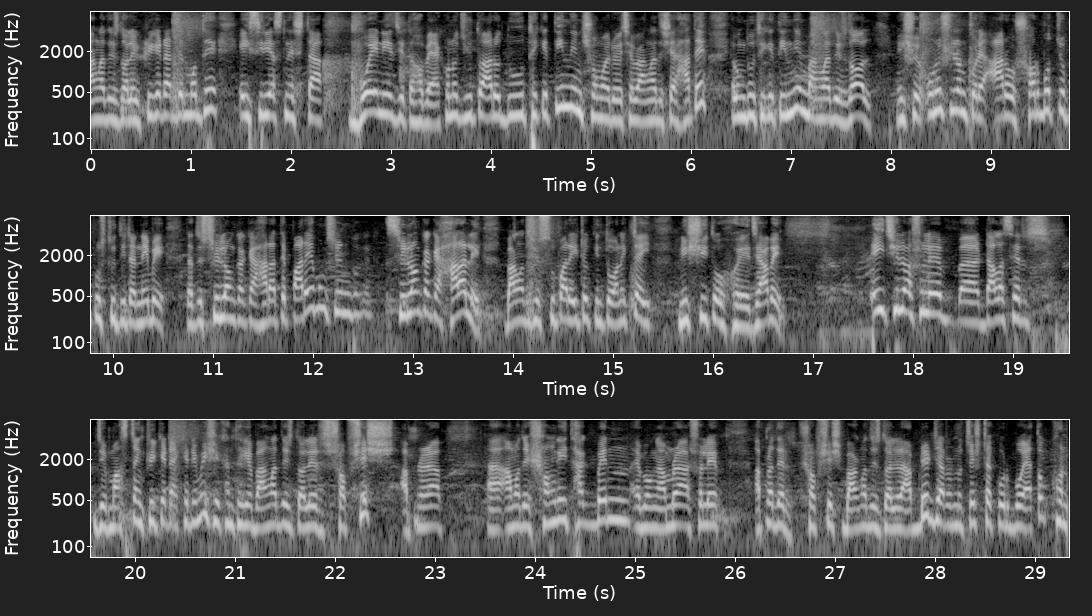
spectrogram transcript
বাংলাদেশ দলের ক্রিকেটারদের মধ্যে, এই সিরিয়াসনেসটা বয়ে নিয়ে যেতে হবে। এখনও যেহেতু আরও দু থেকে তিন দিন সময় রয়েছে বাংলাদেশের হাতে, এবং দু থেকে তিন দিন বাংলাদেশ দল নিশ্চয়ই অনুশীলন করে আরও সর্বোচ্চ প্রস্তুতিটা নেবে যাতে শ্রীলঙ্কাকে হারাতে পারে এবং শ্রীলঙ্কাকে শ্রীলঙ্কাকে হারালে বাংলাদেশের সুপার এইটও কিন্তু অনেকটাই নিশ্চিত হয়ে যাবে। এই ছিল আসলে ডালাসের যে মাস্টাং ক্রিকেট একাডেমি সেখান থেকে বাংলাদেশ দলের সবশেষ। আপনারা আমাদের সঙ্গেই থাকবেন এবং আমরা আসলে আপনাদের সবশেষ বাংলাদেশ দলের আপডেট জানানোর চেষ্টা করব এতক্ষণ।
